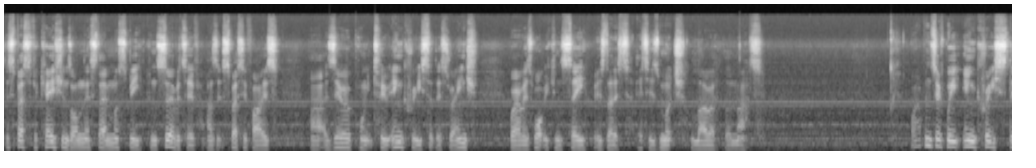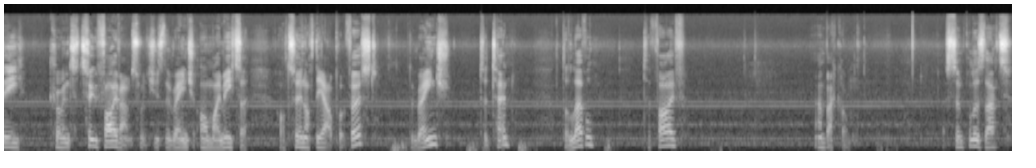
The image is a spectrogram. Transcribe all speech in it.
The specifications on this then must be conservative as it specifies uh, a 0.2 increase at this range whereas what we can see is that it is much lower than that. What happens if we increase the current to 5 amps which is the range on my meter? I'll turn off the output first, the range to 10, the level to 5 and back on. As simple as that,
